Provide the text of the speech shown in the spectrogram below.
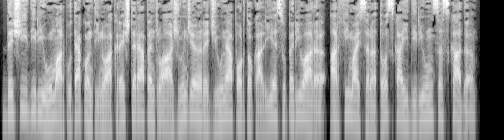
Deși Idirium ar putea continua creșterea pentru a ajunge în regiunea portocalie superioară, ar fi mai sănătos ca Idirium să scadă.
